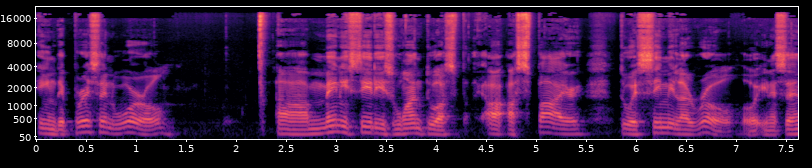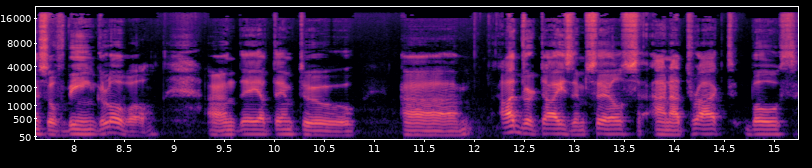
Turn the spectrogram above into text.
in the present world, uh, many cities want to asp- uh, aspire to a similar role, or in a sense of being global, and they attempt to um, advertise themselves and attract both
